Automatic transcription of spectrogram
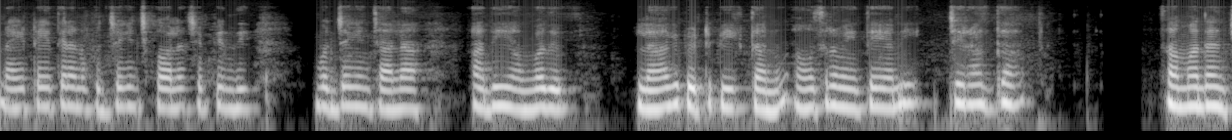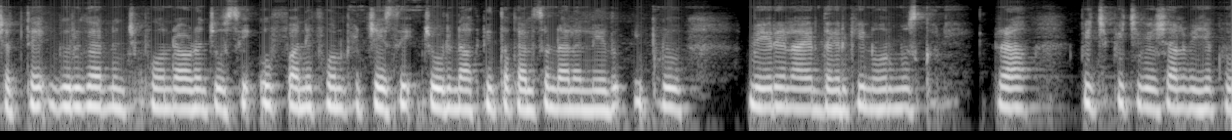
నైట్ అయితే నన్ను బుజ్జగించుకోవాలని చెప్పింది. బుజ్జగించాలా? అది అవ్వదు. లాగి పెట్టి పీకుతాను. అవసరమైతే అని చిరాగ్గా సమాధానం చెప్తే గురుగారి నుంచి ఫోన్ రావడం చూసి ఉఫ్ అని ఫోన్ కట్ చేసి చూడు నాకు నీతో కలిసి ఉండాలని లేదు. ఇప్పుడు వేరే లాయర్ దగ్గరికి నోరు మూసుకొని రా. పిచ్చి పిచ్చి వేషాలు వేయకు.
